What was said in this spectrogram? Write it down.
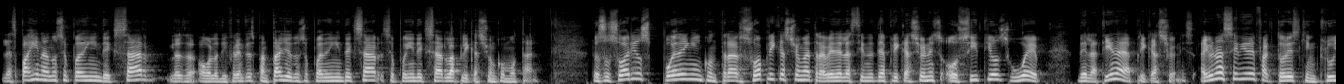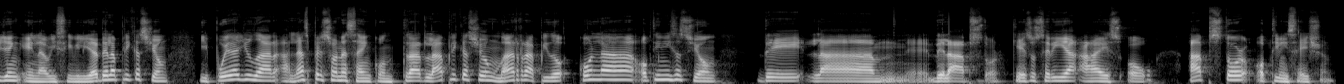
Las páginas no se pueden indexar, o las diferentes pantallas no se pueden indexar, se puede indexar la aplicación como tal. Los usuarios pueden encontrar su aplicación a través de las tiendas de aplicaciones o sitios web de la tienda de aplicaciones. Hay una serie de factores que incluyen en la visibilidad de la aplicación y puede ayudar a las personas a encontrar la aplicación más rápido con la optimización de la, eh, de la App Store, que eso sería ASO, App Store Optimization.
